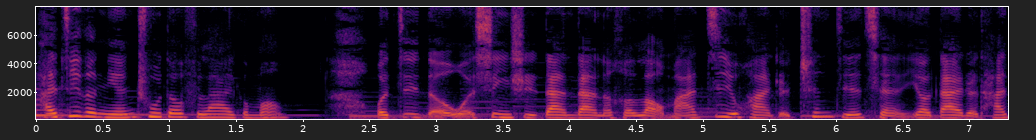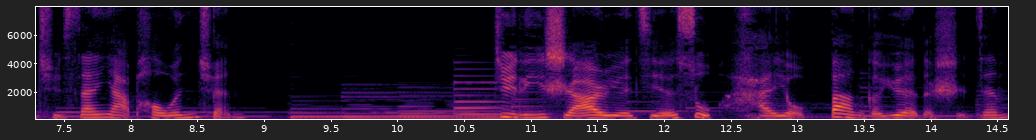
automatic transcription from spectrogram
还记得年初的 flag 吗？我记得我信誓旦旦的和老妈计划着春节前要带着她去三亚泡温泉。距离十二月结束还有半个月的时间，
